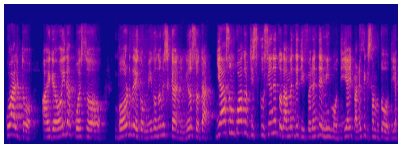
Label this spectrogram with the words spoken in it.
Cuarto, hay que hoy te has puesto borde conmigo, no es cariñoso, tal. Ya son cuatro discusiones totalmente diferentes el mismo día y parece que estamos todo el día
